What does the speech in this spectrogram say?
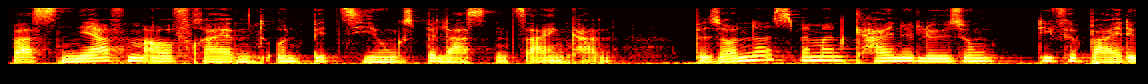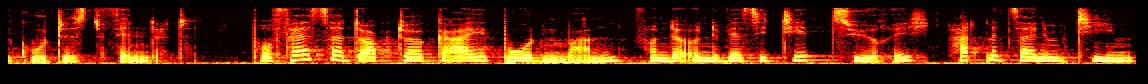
was nervenaufreibend und beziehungsbelastend sein kann besonders wenn man keine Lösung, die für beide gut ist, findet. Professor Dr. Guy Bodenmann von der Universität Zürich hat mit seinem Team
